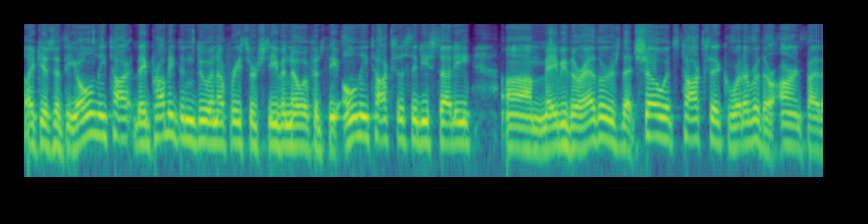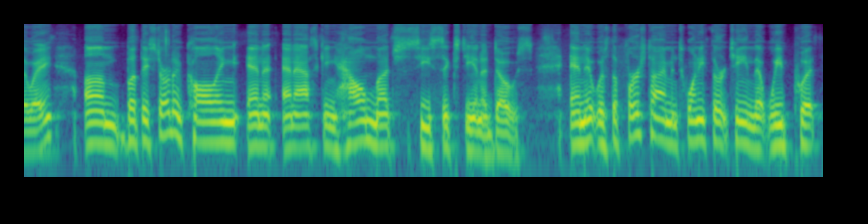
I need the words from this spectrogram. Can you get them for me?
like, is it the only, to- they probably didn't do enough research to even know if it's the only toxicity study. Um, maybe there are others that show it's toxic or whatever. There aren't, by the way. Um, but they started calling and, and asking how much C60 in a dose. And it was the first time in 2013 that we put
